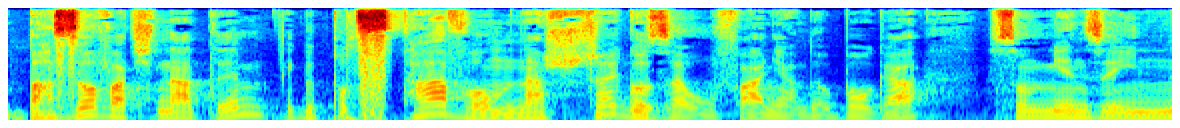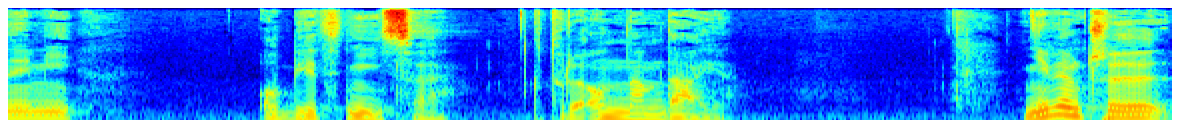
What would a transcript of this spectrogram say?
bazować na tym, jakby podstawą naszego zaufania do Boga są między innymi obietnice, które On nam daje. Nie wiem, czy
